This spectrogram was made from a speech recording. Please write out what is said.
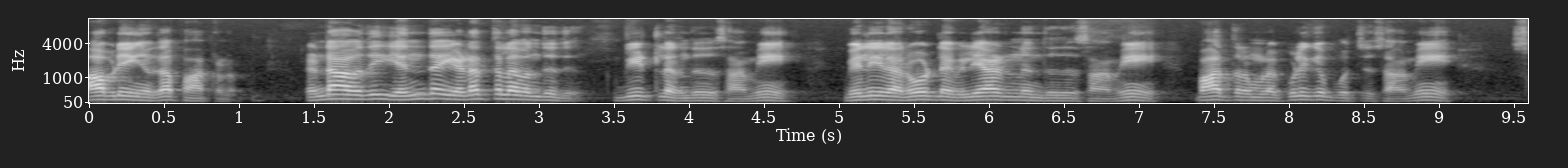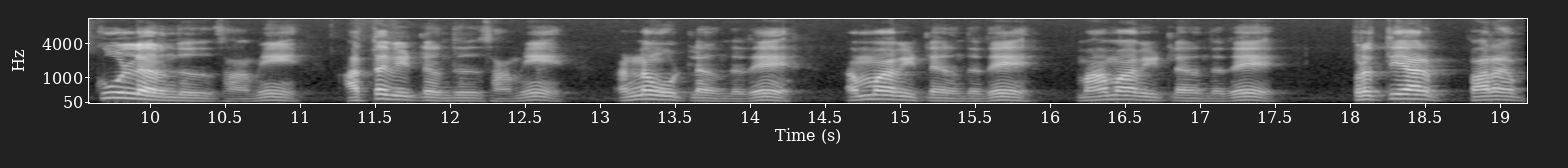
அப்படிங்கிறத பார்க்கணும். ரெண்டாவது எந்த இடத்துல வந்தது? வீட்டில் இருந்தது சாமி. வெளியில் ரோட்டில் விளையாடுன்னு இருந்தது சாமி. பாத்ரூமில் குளிக்க போச்சு சாமி. ஸ்கூலில் இருந்தது சாமி. அத்தை வீட்டில் இருந்தது சாமி. அண்ணன் வீட்டில் இருந்தது. அம்மா வீட்டில் இருந்தது. மாமா வீட்டில் இருந்தது. பிரத்தியார் பர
